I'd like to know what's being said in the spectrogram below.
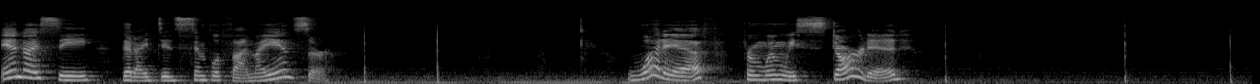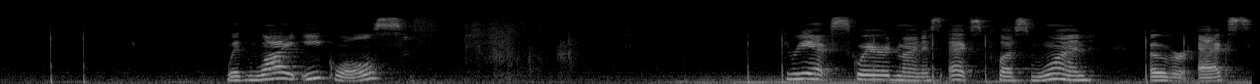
and I see that I did simplify my answer. What if, from when we started, with y equals 3x squared minus x plus 1 over x,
